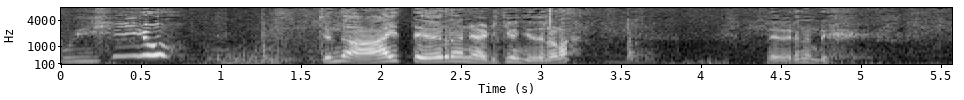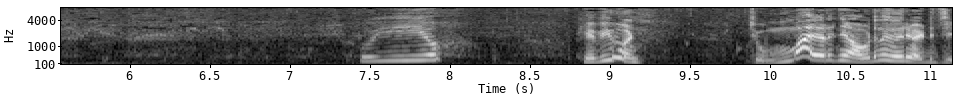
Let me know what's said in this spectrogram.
ഉയ്യോ ചെന്ന് ആയത്തേറ് തന്നെ അടിക്കുകയും ചെയ്തല്ലോടാ. ഇത് വരുന്നുണ്ട്. ഉയ്യോ ഹെവി വൺ ചുമ്മാ എറിഞ്ഞു അവിടുന്ന് കയറി അടിച്ച്.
